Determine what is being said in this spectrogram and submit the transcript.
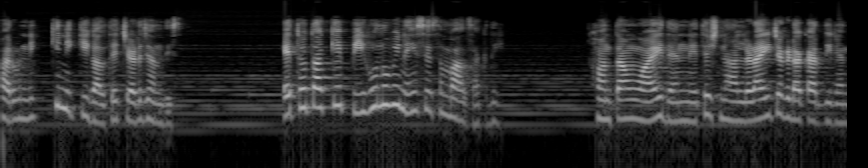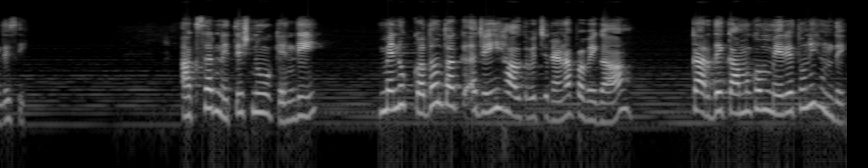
ਪਰ ਉਹ ਨਿੱਕੀ ਨਿੱਕੀ ਗੱਲ ਤੇ ਚੜ ਜਾਂਦੀ ਸੀ। ਇੱਥੋਂ ਤੱਕ ਕਿ ਪੀਹੂ ਨੂੰ ਵੀ ਨਹੀਂ ਸੀ ਸੰਭਾਲ ਸਕਦੀ। ਹੁਣ ਤਾਂ ਉਹ ਆਏ ਦਿਨ ਨਿਤਿਸ਼ ਨਾਲ ਲੜਾਈ ਝਗੜਾ ਕਰਦੀ ਰਹਿੰਦੀ ਸੀ। ਅਕਸਰ ਨਿਤਿਸ਼ ਨੂੰ ਉਹ ਕਹਿੰਦੀ, ਮੈਨੂੰ ਕਦੋਂ ਤੱਕ ਅਜਿਹੀ ਹਾਲਤ ਵਿੱਚ ਰਹਿਣਾ ਪਵੇਗਾ? ਘਰ ਦੇ ਕੰਮ-ਕੁਮ ਮੇਰੇ ਤੋਂ ਨਹੀਂ ਹੁੰਦੇ।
